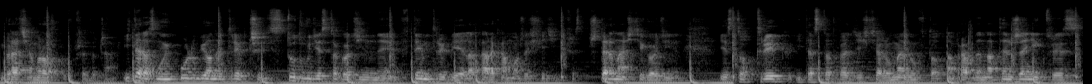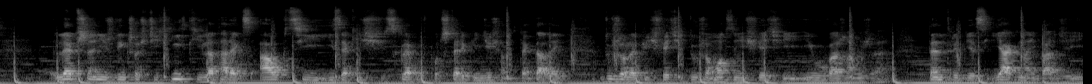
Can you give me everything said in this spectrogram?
bracia mrożków przed oczami. I teraz mój ulubiony tryb, czyli 120-godzinny. W tym trybie latarka może świecić przez 14 godzin. Jest to tryb i te 120 lumenów to naprawdę natężenie, które jest lepsze niż w większości chińskich latarek z aukcji i z jakichś sklepów po 4,50 i tak dalej. Dużo lepiej świeci, dużo mocniej świeci i uważam, że ten tryb jest jak najbardziej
